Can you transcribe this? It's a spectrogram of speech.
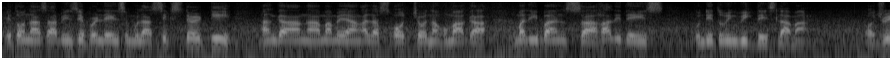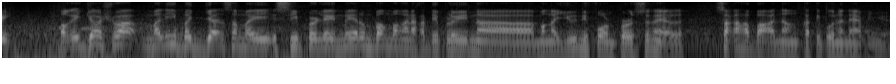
Ito nasabing zipper lane simula 6.30 hanggang ah, mamayang alas 8 ng umaga maliban sa holidays kundi tuwing weekdays lamang. Audrey? Okay, Joshua, maliban dyan sa may zipper lane, mayroon bang mga nakadeploy na mga uniform personnel sa kahabaan ng Katipunan Avenue?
